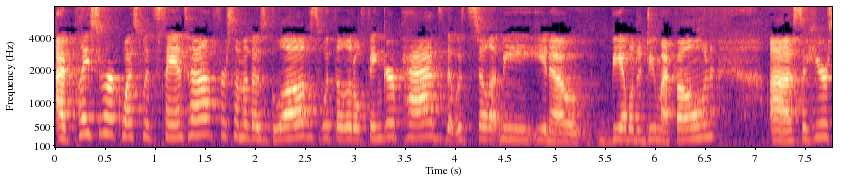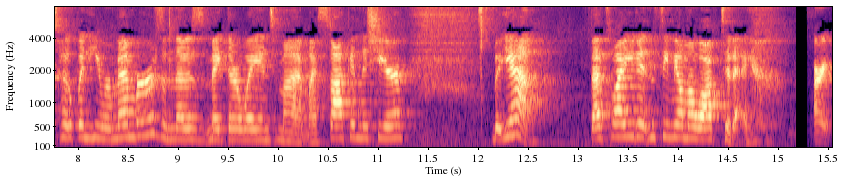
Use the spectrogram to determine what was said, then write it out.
I've placed a request with Santa for some of those gloves with the little finger pads that would still let me, you know, be able to do my phone. Uh, so here's hoping he remembers and those make their way into my, my stocking this year. But yeah, that's why you didn't see me on my walk today. All right,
